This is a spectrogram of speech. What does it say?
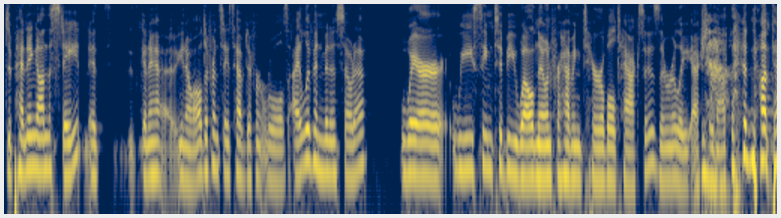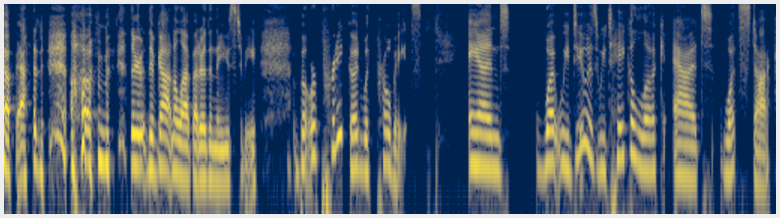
depending on the state, it's, it's going to have, you know, all different states have different rules. I live in Minnesota where we seem to be well known for having terrible taxes. They're really actually not that, not that bad. Um, they've gotten a lot better than they used to be, but we're pretty good with probates. And what we do is we take a look at what's stuck.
